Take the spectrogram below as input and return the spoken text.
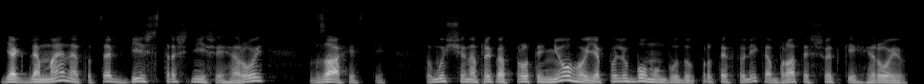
як для мене, то це більш страшніший герой в захисті. Тому що, наприклад, проти нього я по-любому буду проти автоліка брати швидких героїв,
